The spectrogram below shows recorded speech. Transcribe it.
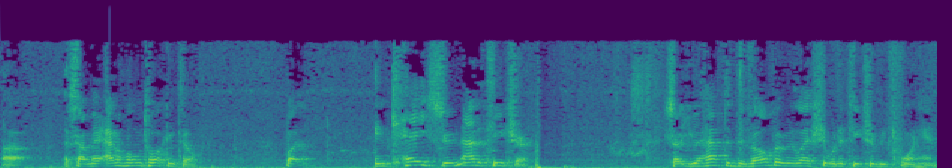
Uh, so I, may, I don't know who I'm talking to. But in case you're not a teacher, so you have to develop a relationship with a teacher beforehand.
